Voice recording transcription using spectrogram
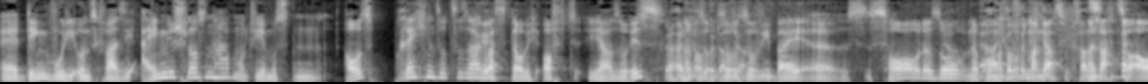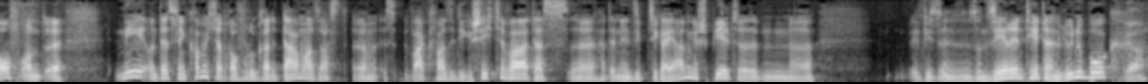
äh, Ding, wo die uns quasi eingeschlossen haben und wir mussten ausbrechen sozusagen, Okay. was glaube ich oft ja so ist. Ja, ich Ne? so, gedacht, so, ja. so wie bei äh, Saw oder so. Ja. Ne? Ja, ich so, hoffe nicht man, so krass. Man wacht so auf und äh, nee, und deswegen komme ich da drauf, wo du gerade Dama sagst, äh, es war quasi die Geschichte war, das äh, hat in den 70er Jahren gespielt, äh, äh, wie, so ein Serientäter in Lüneburg Ja.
